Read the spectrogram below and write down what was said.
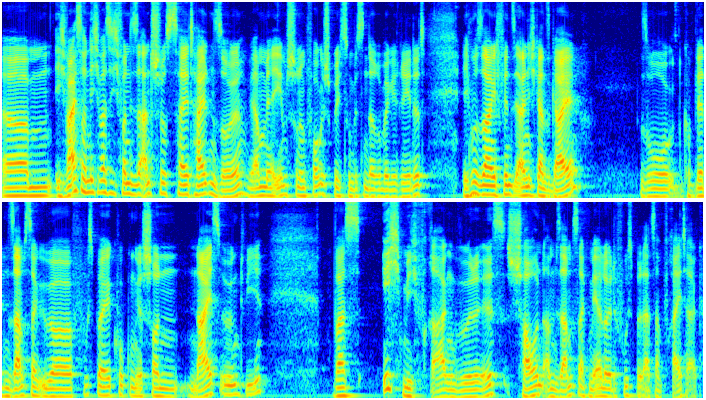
ähm, Ich weiß noch nicht, was ich von dieser Anschlusszeit halten soll. Wir haben ja eben schon im Vorgespräch so ein bisschen darüber geredet. Ich muss sagen, ich finde sie eigentlich ganz geil. So einen kompletten Samstag über Fußball gucken ist schon nice irgendwie. Was ich mich fragen würde, ist, schauen am Samstag mehr Leute Fußball als am Freitag?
